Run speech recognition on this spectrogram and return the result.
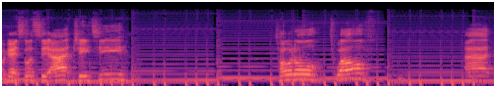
Okay, so let's see. At JT, total 12. At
